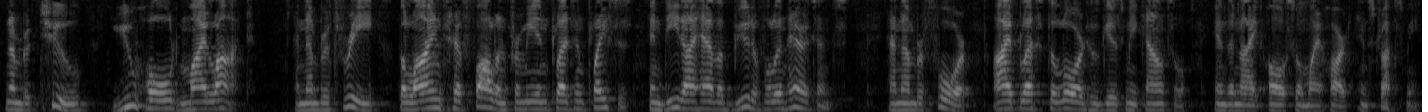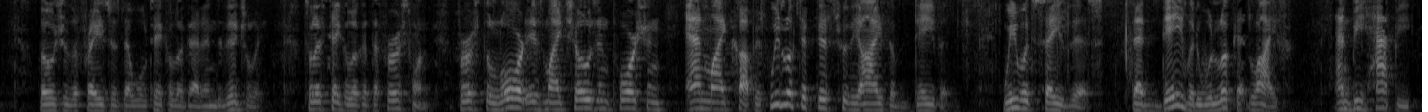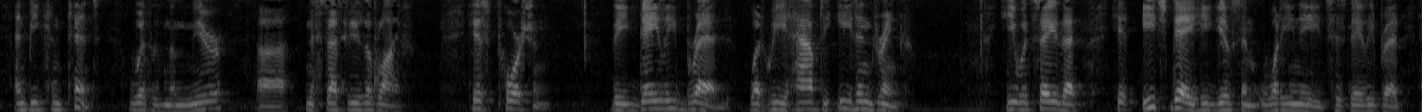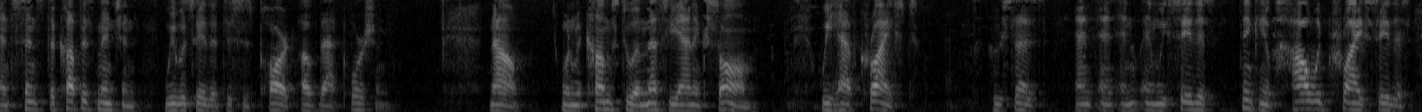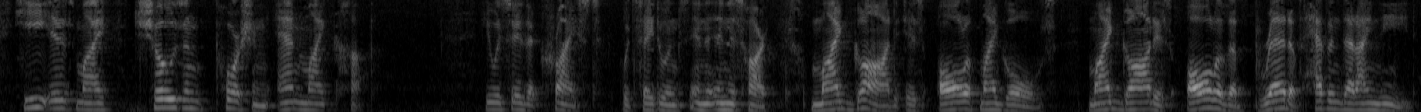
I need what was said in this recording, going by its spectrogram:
Number two, you hold my lot. And number three, the lines have fallen for me in pleasant places. Indeed, I have a beautiful inheritance. And number four, I bless the Lord who gives me counsel. In the night also my heart instructs me. Those are the phrases that we'll take a look at individually. So let's take a look at the first one. First, the Lord is my chosen portion and my cup. If we looked at this through the eyes of David, we would say this that David would look at life and be happy and be content with the mere uh, necessities of life. His portion, the daily bread, what we have to eat and drink. He would say that each day he gives him what he needs, his daily bread. And since the cup is mentioned, we would say that this is part of that portion. Now, when it comes to a messianic psalm, we have Christ who says, and, and, and, and we say this thinking of how would Christ say this? He is my chosen portion and my cup. He would say that Christ would say to him in, in his heart, My God is all of my goals my God is all of the bread of heaven that I need.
